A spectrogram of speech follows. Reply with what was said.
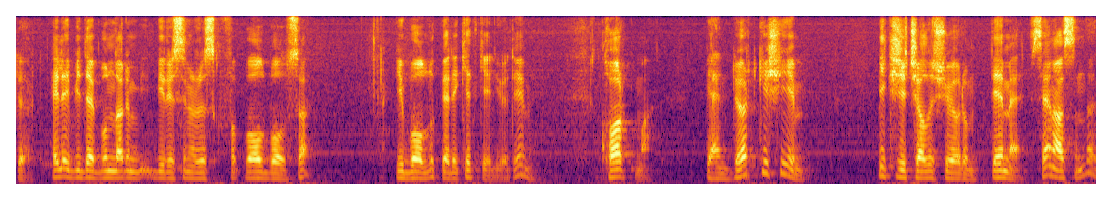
dört. Hele bir de bunların birisinin rızkı bol bolsa bir bolluk bereket geliyor değil mi? Korkma. Ben dört kişiyim. Bir kişi çalışıyorum deme. Sen aslında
